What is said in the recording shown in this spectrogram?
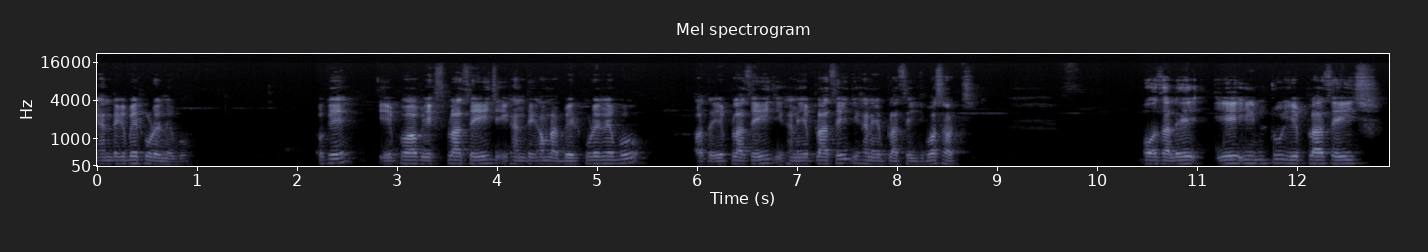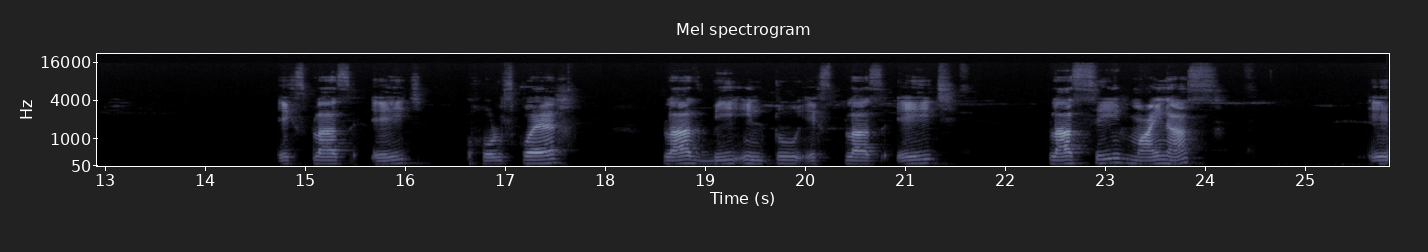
এখান থেকে বের করে নেব। Okay? F of x plus h এখান থেকে আমরা বের করে নেব। অর্থাৎ এ প্লাস এইচ এখানে এ প্লাস এইচ এখানে এ প্লাস এইচ বসাচ্ছি। বসালে A into A plus H X plus H whole square plus B into X plus H plus C minus A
